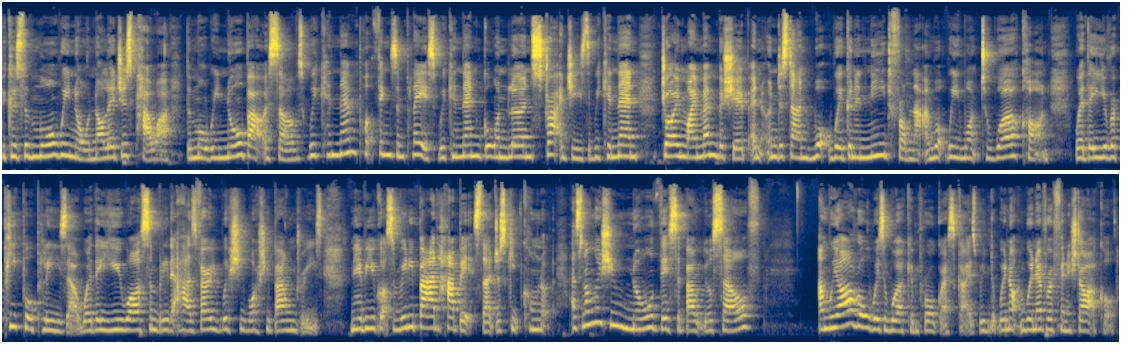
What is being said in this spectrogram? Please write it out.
because the more we know, knowledge is power, the more we know about ourselves, we can then put things in place. We can then go and learn strategies. We can then join my membership and understand what we're going to need from that and what we want to work on. Whether you're a people pleaser, whether you are somebody that has very wishy washy boundaries, maybe you've got some really bad habits that just keep coming up. As long as you know this about yourself, and we are always a work in progress guys we, we're not we're never a finished article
